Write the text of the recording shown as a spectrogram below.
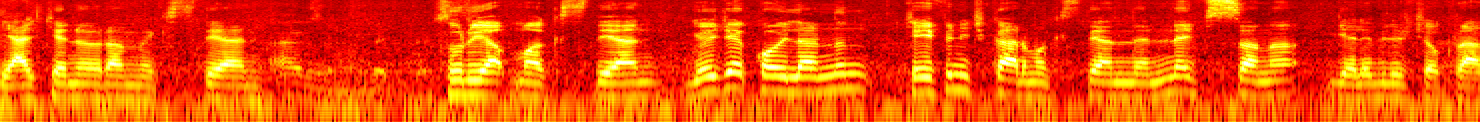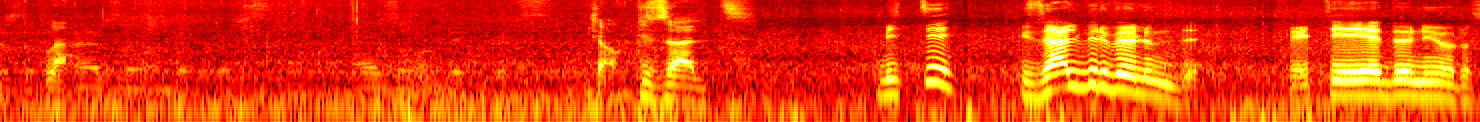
Yelken öğrenmek isteyen, Her zaman bekleriz. tur yapmak isteyen, Göcek koylarının keyfini çıkarmak isteyenlerin hepsi sana gelebilir çok rahatlıkla. Her zaman bekleriz. Her zaman bekleriz. Çok güzeldi. Bitti. Güzel bir bölümdü. Fethiye'ye dönüyoruz.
